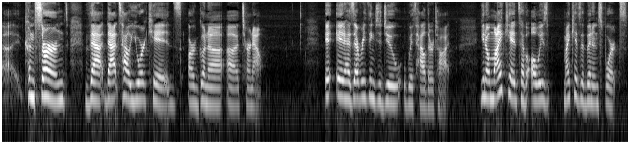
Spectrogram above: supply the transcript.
uh, concerned that that's how your kids are gonna uh, turn out it, it has everything to do with how they're taught. You know, my kids have always, my kids have been in sports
